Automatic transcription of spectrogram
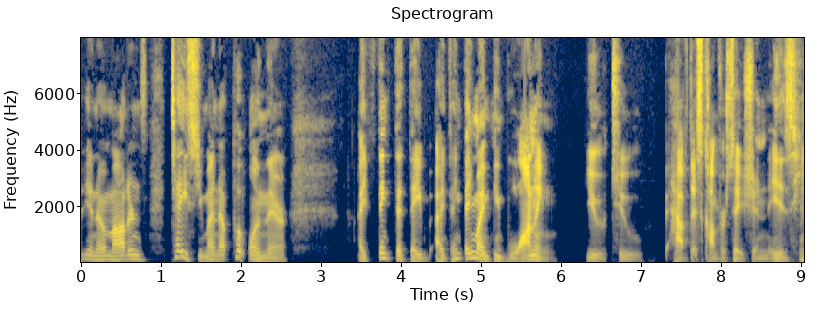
you know modern taste you might not put one there i think that they i think they might be wanting you to have this conversation. Is he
